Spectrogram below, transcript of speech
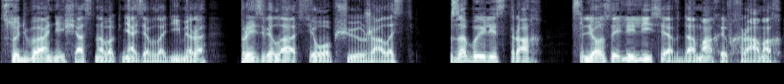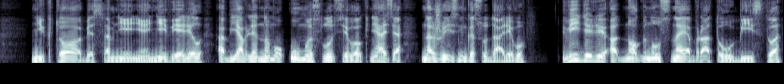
Судьба несчастного князя Владимира произвела всеобщую жалость. Забыли страх, слезы лились в домах и в храмах, Никто, без сомнения, не верил объявленному умыслу сего князя на жизнь государеву. Видели одно гнусное братоубийство,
